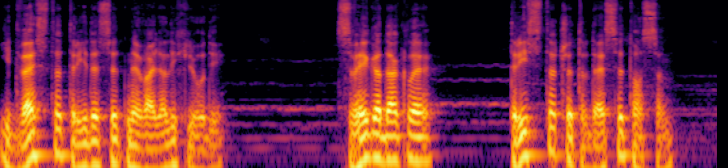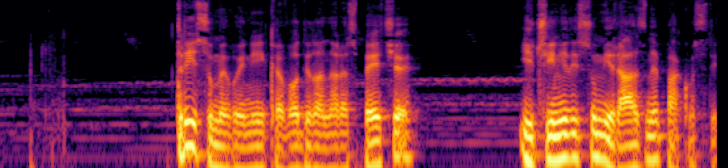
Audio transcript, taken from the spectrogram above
i 230 nevaljalih ljudi. Svega, dakle, 348. Tri su me vojnika vodila na raspeće i činili su mi razne pakosti.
